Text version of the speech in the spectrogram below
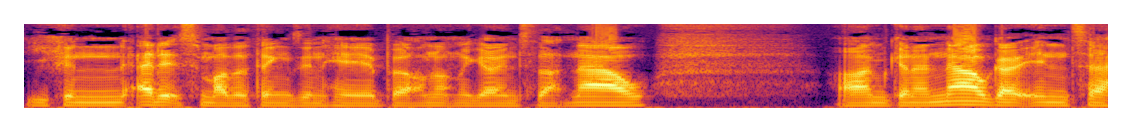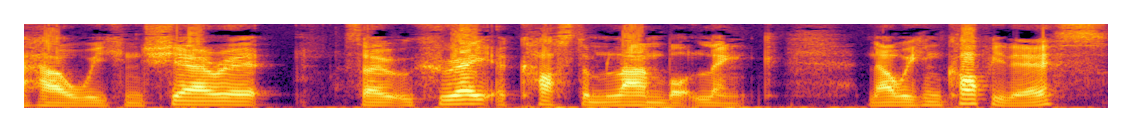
You can edit some other things in here, but I'm not going to go into that now. I'm going to now go into how we can share it. So create a custom Landbot link. Now we can copy this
